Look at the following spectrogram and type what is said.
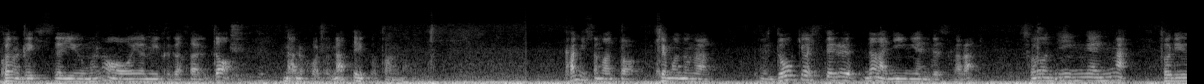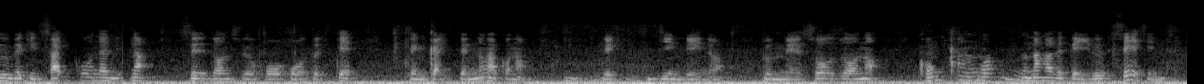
この歴史というものをお読みくださるとなるほどなということになります。神様と獣が同居してるのが人間ですからその人間が取りうべき最高な生存する方法として展開してるのがこの人類の文明創造の根幹を流れている精神です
